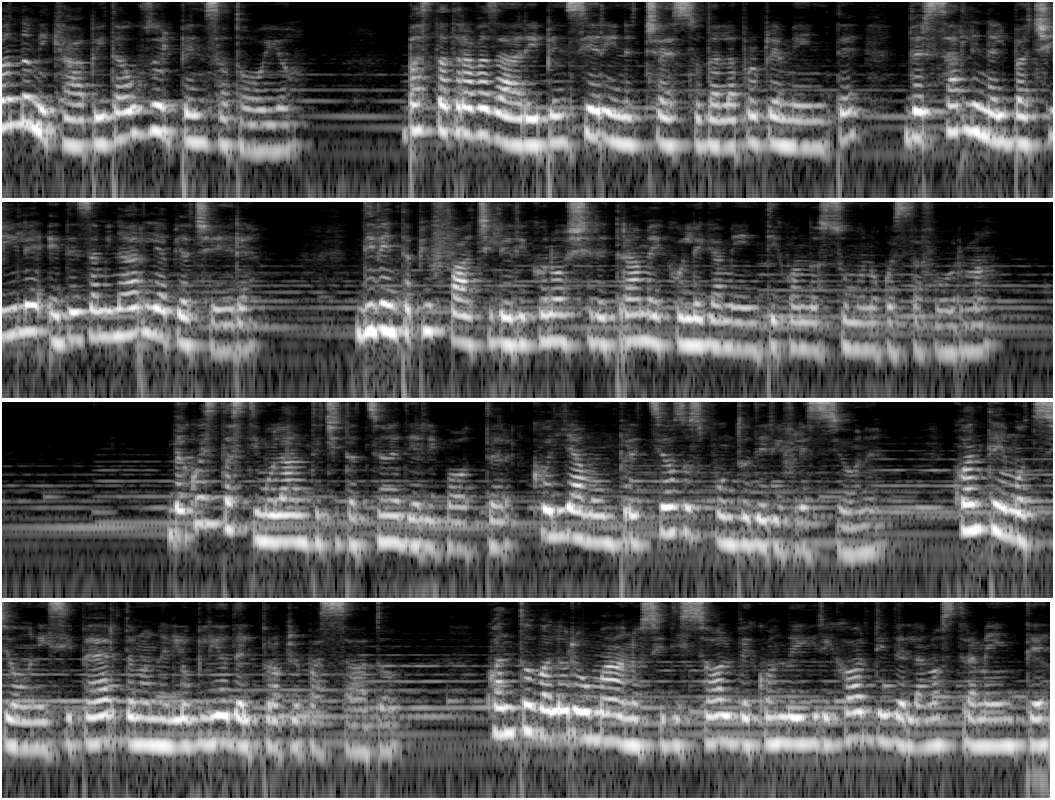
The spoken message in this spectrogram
Quando mi capita uso il pensatoio. Basta travasare i pensieri in eccesso dalla propria mente, versarli nel bacile ed esaminarli a piacere. Diventa più facile riconoscere trame e collegamenti quando assumono questa forma. Da questa stimolante citazione di Harry Potter cogliamo un prezioso spunto di riflessione. Quante emozioni si perdono nell'oblio del proprio passato. Quanto valore umano si dissolve quando i ricordi della nostra mente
